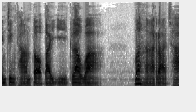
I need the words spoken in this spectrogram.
นจึงถามต่อไปอีกเล่าว่า มหาราชะ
